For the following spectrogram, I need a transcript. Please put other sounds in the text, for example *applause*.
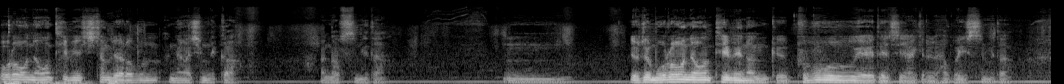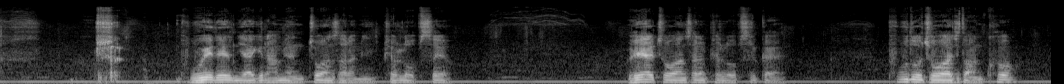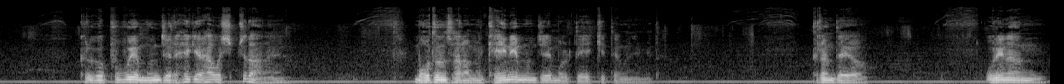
오로운 영혼TV 시청자 여러분 안녕하십니까? 반갑습니다. 음, 요즘 오로운 영혼TV는 그 부부에 대해서 이야기를 하고 있습니다. *coughs* 부부에 대한 이야기를 하면 좋아하는 사람이 별로 없어요. 왜 좋아하는 사람이 별로 없을까요? 부부도 좋아하지도 않고 그리고 부부의 문제를 해결하고 싶지도 않아요. 모든 사람은 개인의 문제에 몰두해 있기 때문입니다. 그런데요 우리는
